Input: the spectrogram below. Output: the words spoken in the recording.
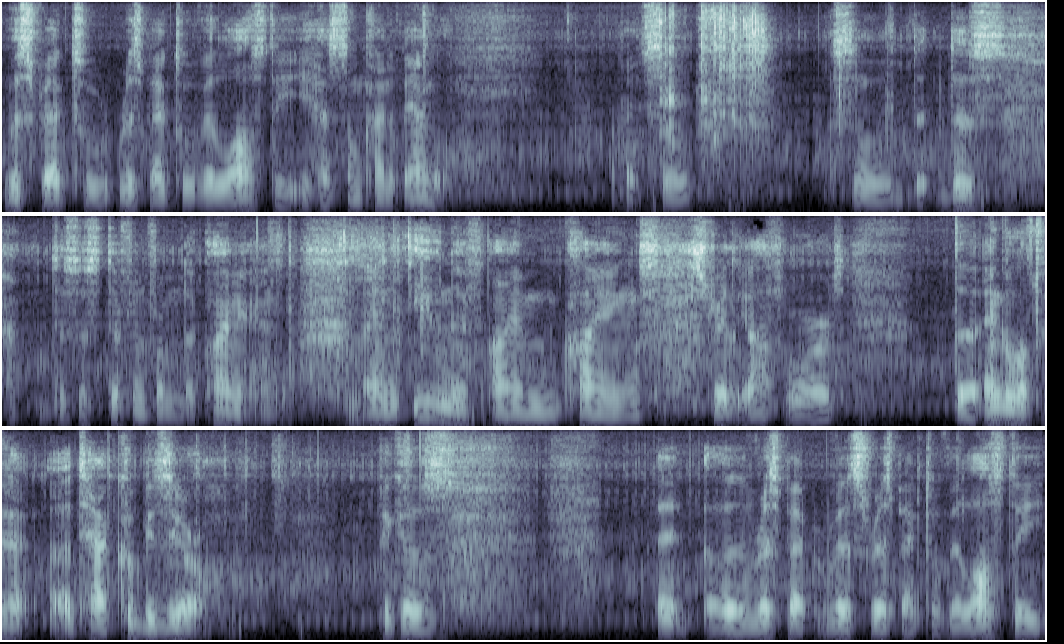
with respect to respect to velocity, it has some kind of angle. Right, so so th this this is different from the climbing angle. And even if I'm climbing straightly afterward the angle of attack could be zero. Because it, uh, respect with respect to velocity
